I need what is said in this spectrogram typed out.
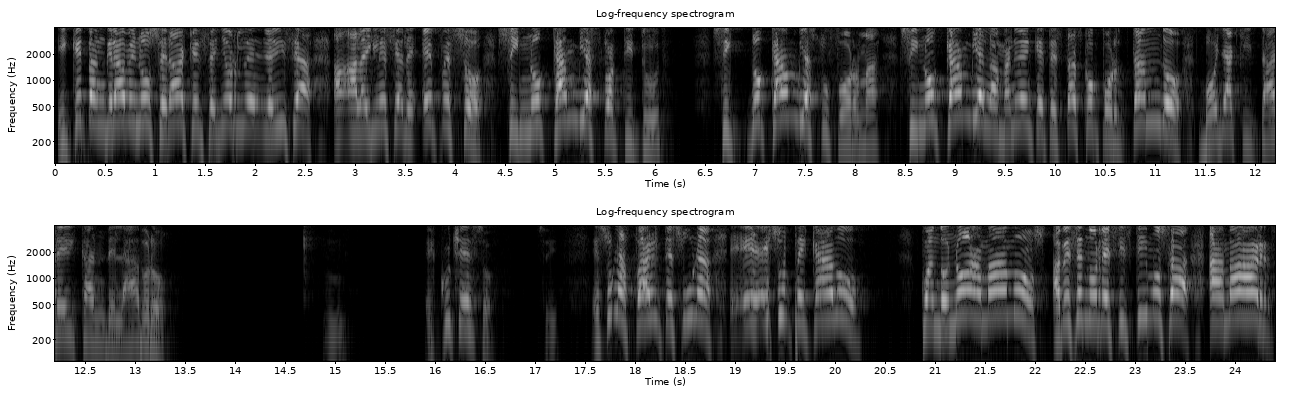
¿Y qué tan grave no será que el Señor le, dice a, la iglesia de Éfeso, si no cambias tu actitud, si no cambias tu forma, si no cambias la manera en que te estás comportando, voy a quitar el candelabro. ¿Mm? Escuche eso. ¿sí? Es una falta, es, una, e, es un pecado. Cuando no amamos, a veces nos resistimos a amar.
